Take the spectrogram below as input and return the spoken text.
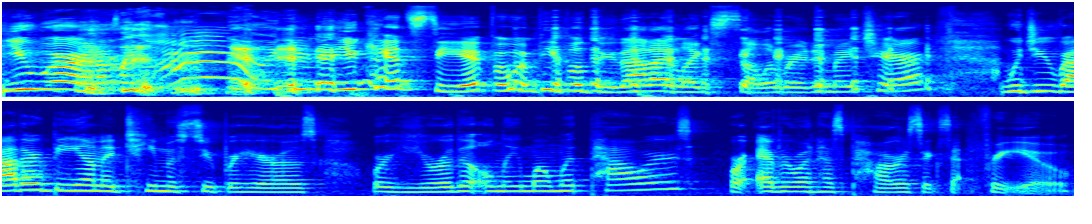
You were, and I'm like, "Ah!" like you, know, you can't see it, but when people do that, I like celebrate in my chair. Would you rather be on a team of superheroes where you're the only one with powers, or everyone has powers except for you?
